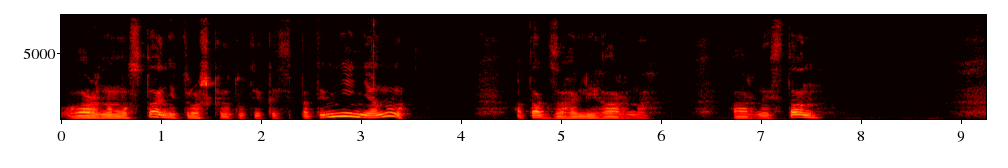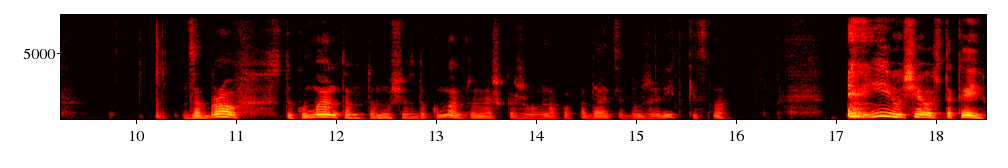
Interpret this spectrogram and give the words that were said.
в гарному стані, трошки тут якесь потемніння. Ну, а так взагалі гарно. Гарний стан. Забрав з документом, тому що з документом, я ж кажу, вона попадається дуже рідкісно. І ще ось такий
